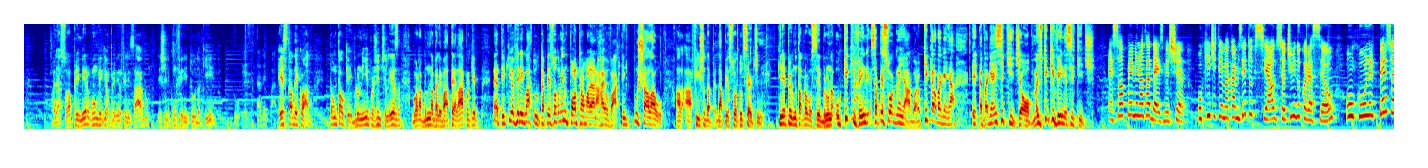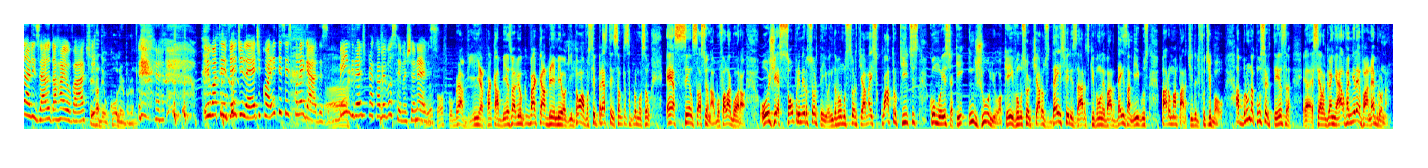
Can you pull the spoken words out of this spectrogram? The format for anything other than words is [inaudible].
Olha só, primeiro, vamos ver quem é o primeiro Felizardo. Deixa ele conferir tudo aqui. Esse está adequado. Esse tá adequado. Então tá ok. Bruninha, por gentileza. Agora a Bruna vai levar até lá, porque né, tem que averiguar tudo, que a pessoa também não pode trabalhar na Rayovac. Tem que puxar lá o, a, a ficha da, da pessoa tudo certinho. Queria perguntar pra você, Bruna, o que que vem... Se a pessoa ganhar agora, o que que ela vai ganhar? Eh, Vai ganhar esse kit, é óbvio. Mas o que que vem nesse kit? É só prêmio nota 10, Merchan. O kit tem uma camiseta oficial do seu time do coração, um cooler personalizado da Rayovac Você já deu cooler, Bruna? [laughs] e uma TV de LED 46 polegadas. Bem grande pra caber você, Olha Neves. só, ficou bravinha pra cabeça, vai ver o que vai caber meu aqui. Então, ó, você presta atenção que essa promoção é sensacional. Vou falar agora, ó. Hoje é só o primeiro sorteio. Ainda vamos sortear mais quatro kits como este aqui em julho, ok? Vamos sortear os 10 felizardos que vão levar 10 amigos para uma partida de futebol. A Bruna, com certeza, eh, se ela ganhar, ela vai me levar, né, Bruna?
